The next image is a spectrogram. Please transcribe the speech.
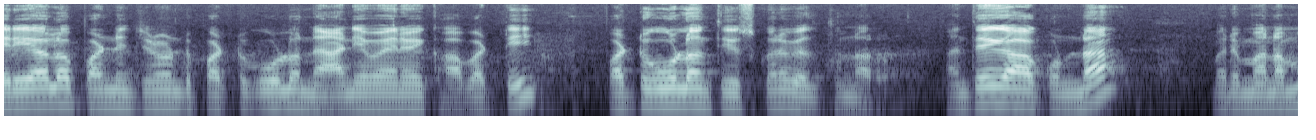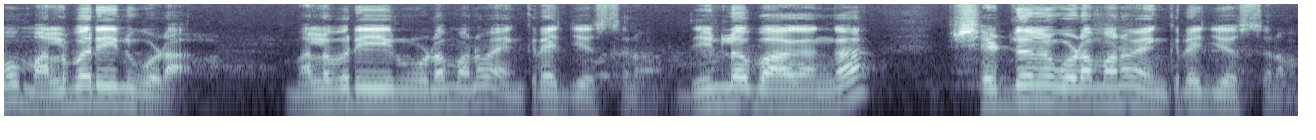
ఏరియాలో పండించినటువంటి పట్టుగూళ్ళు నాణ్యమైనవి కాబట్టి పట్టుగూళ్ళను తీసుకుని వెళ్తున్నారు. అంతేకాకుండా మరి మనము మల్బరీని కూడా మల్బరీని కూడా మనం ఎంకరేజ్ చేస్తున్నాం. దీనిలో భాగంగా షెడ్లను కూడా మనం ఎంకరేజ్ చేస్తున్నాం.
